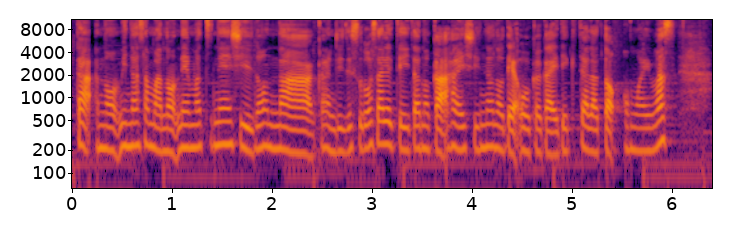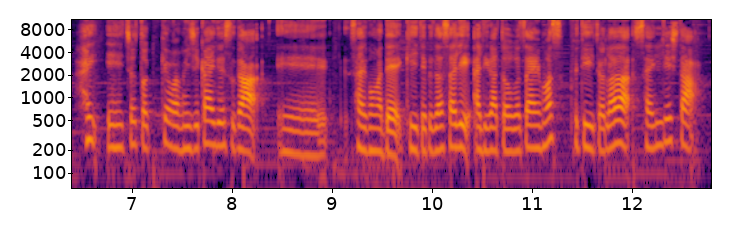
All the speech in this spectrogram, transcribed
たあの皆様の年末年始どんな感じで過ごされていたのか配信なのでお伺いできたらと思います。はい、えー、ちょっと今日は短いですが、えー、最後まで聞いてくださりありがとうございます。プティートララさゆりでした。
